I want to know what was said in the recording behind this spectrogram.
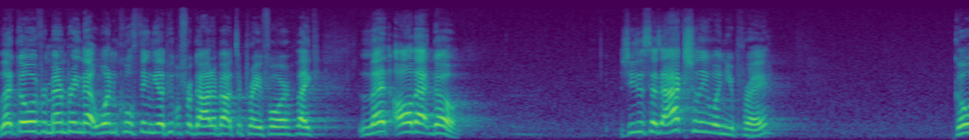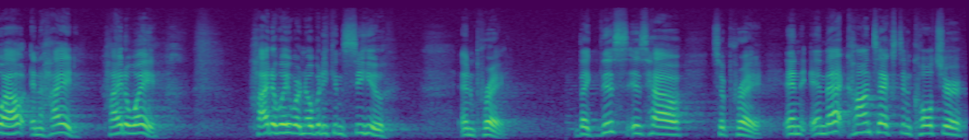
Let go of remembering that one cool thing the other people forgot about to pray for. Like, let all that go. Jesus says, actually, when you pray, go out and hide. Hide away. Hide away where nobody can see you and pray. Like, this is how to pray. And in that context and culture,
